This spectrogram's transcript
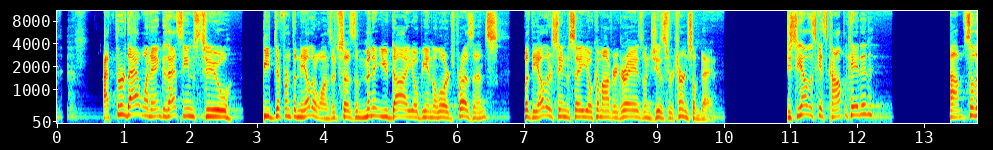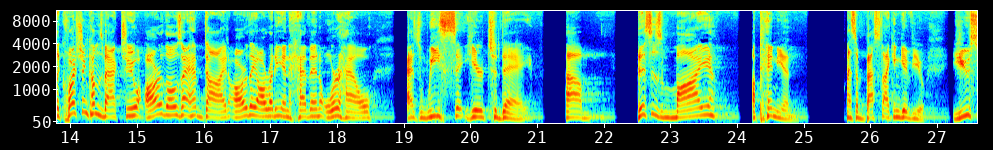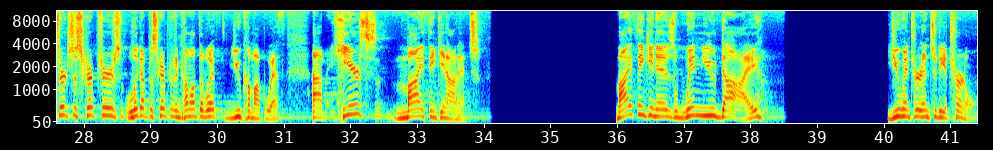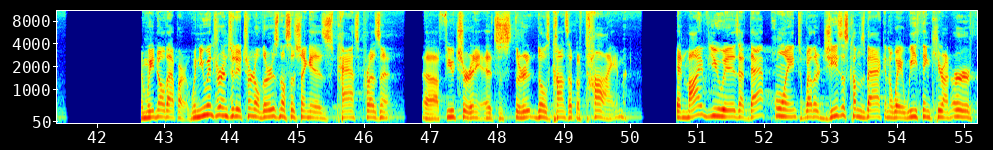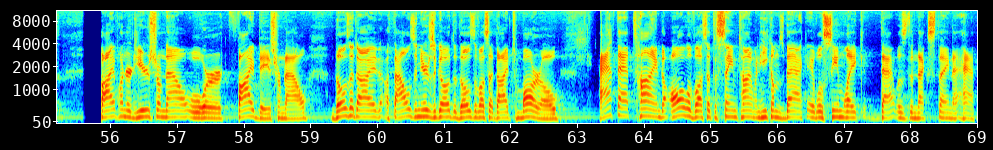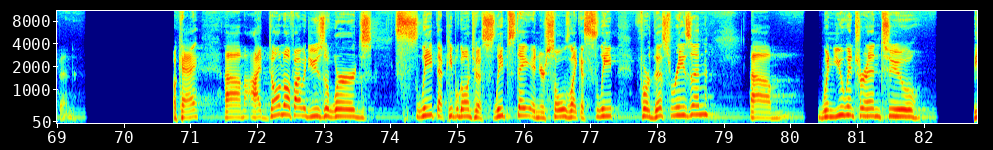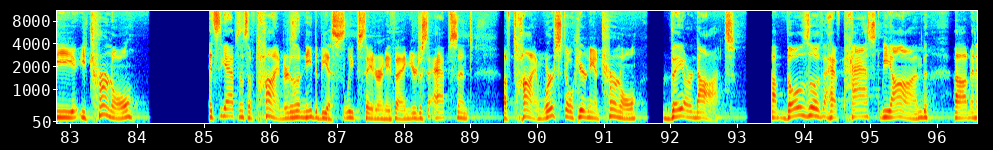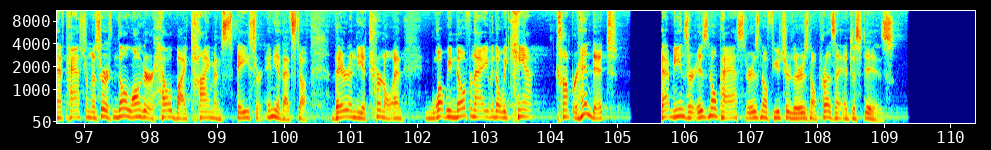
I threw that one in because that seems to be different than the other ones, which says the minute you die, you'll be in the Lord's presence. But the others seem to say you'll come out of your graves when Jesus returns someday. Do you see how this gets complicated? Um, so the question comes back to are those that have died, are they already in heaven or hell as we sit here today? Um, this is my opinion. That's the best I can give you. You search the scriptures, look up the scriptures, and come up with you come up with. Um, here's my thinking on it. My thinking is when you die, you enter into the eternal. And we know that part. When you enter into the eternal, there is no such thing as past, present, uh, future. It's just there's no concept of time. And my view is at that point, whether Jesus comes back in the way we think here on earth, 500 years from now or five days from now, those that died a thousand years ago to those of us that died tomorrow, at that time, to all of us at the same time, when he comes back, it will seem like that was the next thing that happened. Okay? Um, I don't know if I would use the words sleep, that people go into a sleep state and your soul's like asleep for this reason. Um, when you enter into the eternal, it's the absence of time. There doesn't need to be a sleep state or anything. You're just absent of time. We're still here in the eternal. They are not. Um, those that have passed beyond um, and have passed from this earth no longer held by time and space or any of that stuff. They're in the eternal. And what we know from that, even though we can't comprehend it, that means there is no past, there is no future, there is no present. It just is.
